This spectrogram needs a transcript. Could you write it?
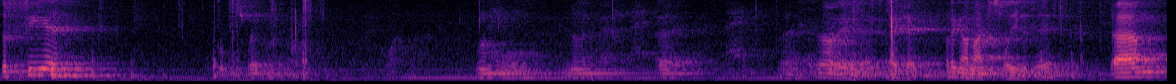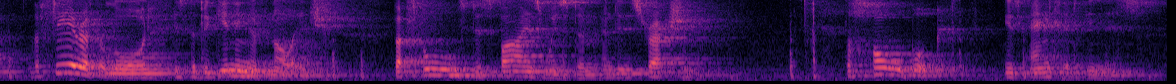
The fear. Wait. One more. No. Oh, there we go. Okay. I think I might just leave it there. Um, the fear of the Lord is the beginning of knowledge, but fools despise wisdom and instruction. The whole book is anchored in this.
